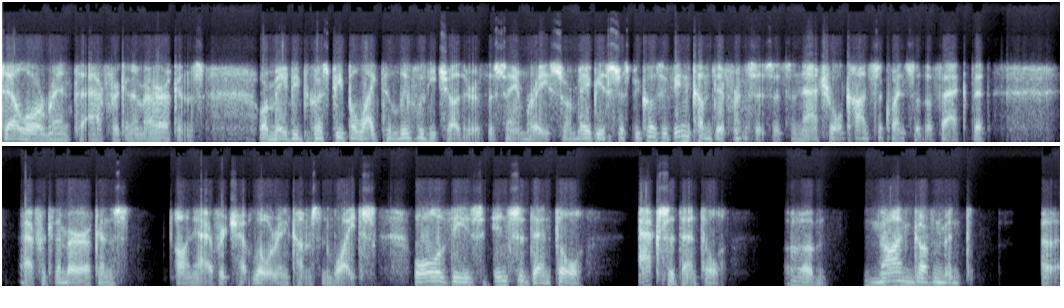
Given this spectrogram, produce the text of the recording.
sell or rent to African Americans. Or maybe because people like to live with each other of the same race, or maybe it's just because of income differences. It's a natural consequence of the fact that African Americans, on average, have lower incomes than whites. All of these incidental, accidental, um, non government uh,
